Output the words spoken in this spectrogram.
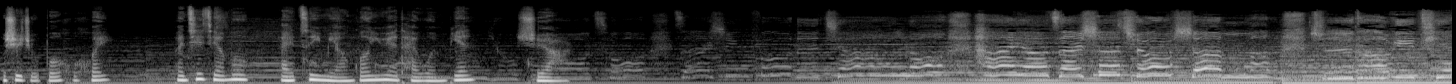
我是主播胡辉。本期节目来自一米阳光音乐台文编徐儿。在幸福的角落，还要再奢求什么？直到一天，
